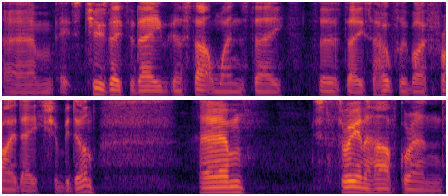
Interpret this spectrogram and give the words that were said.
um, it's Tuesday today, they're going to start on Wednesday, Thursday, so hopefully by Friday should be done. Um, it's three and a half grand.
